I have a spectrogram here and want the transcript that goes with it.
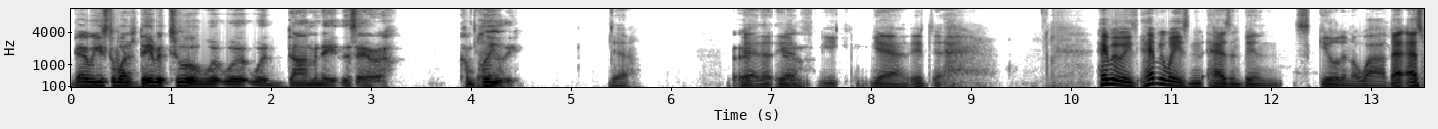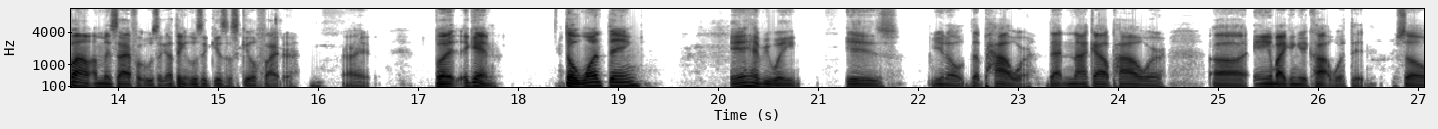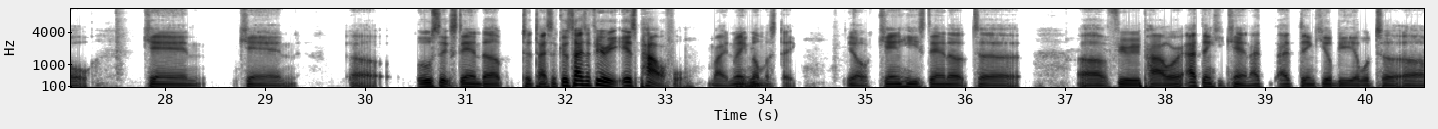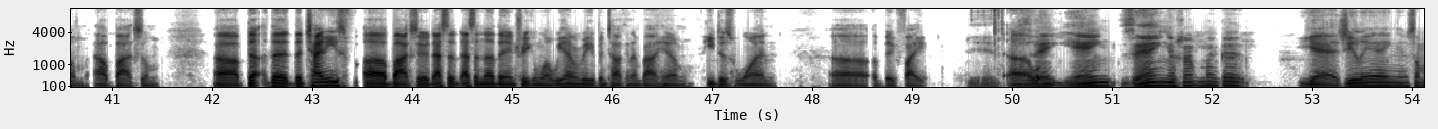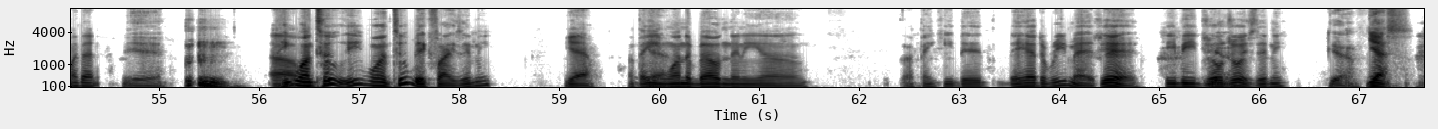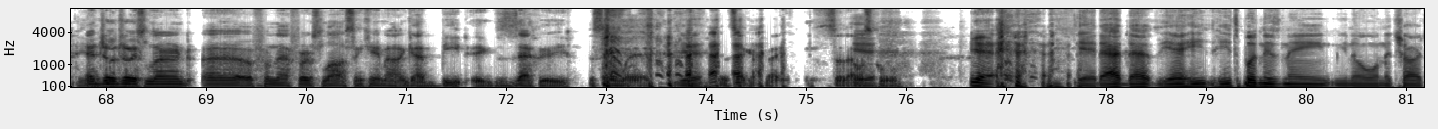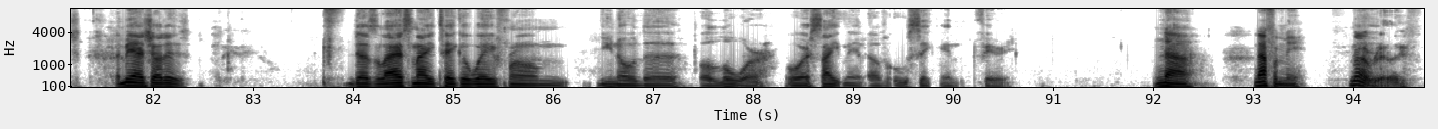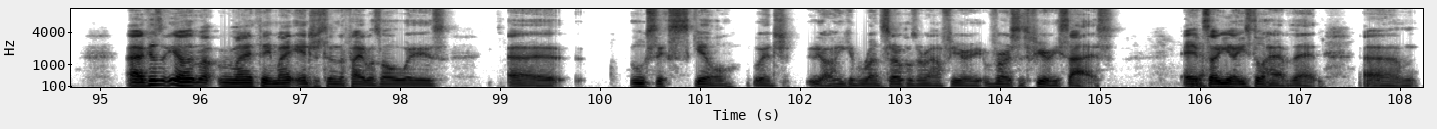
guy we used to watch. David Tua would would, would dominate this era completely. Yeah. Uh, Yeah, that, yeah, yeah. It heavyweights heavyweights hasn't been skilled in a while. That, that's why I'm excited for Usyk. I think Usyk is a skill fighter, right? But again, the one thing in heavyweight is you know the power, that knockout power. Uh, anybody can get caught with it. So can can uh Usyk stand up to Tyson? Because Tyson Fury is powerful, right? Make no mistake. You know, can he stand up to uh Fury power? I think he can. I, I think he'll be able to um outbox him. Uh the the the Chinese uh boxer, that's a that's another intriguing one. We haven't really been talking about him. He just won uh a big fight. Yeah. Uh, wh- Zhang, Yang Zhang or something like that. Yeah, Zhiliang or something like that. Yeah. he Uh, won two. He won two big fights, didn't he? Yeah, I think Yeah. he won the belt and then he uh I think he did they had the rematch. Yeah. He beat Joe Yeah. Joyce, didn't he? Yeah. Yes. Yeah. And Joe Joyce learned uh, from that first loss and came out and got beat exactly the same way yeah, the second fight. So that was cool. Yeah. yeah. That that yeah. He he's putting his name, you know, on the charts. Let me ask y'all this: Does last night take away from you know the allure or excitement of Usyk and Fury? nah, not for me. Not really. Uh Because, you know, my- my thing, my interest in the fight was always uh, Usyk's skill, which, you know, he could run circles around Fury versus Fury size. And Yeah. so, you know, you still have that. Um,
